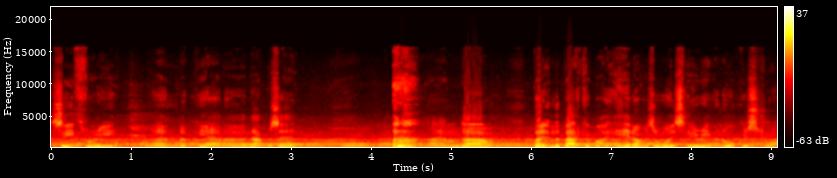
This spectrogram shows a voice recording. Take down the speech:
C3 and a piano, and that was it. and um, but in the back of my head, I was always hearing an orchestra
